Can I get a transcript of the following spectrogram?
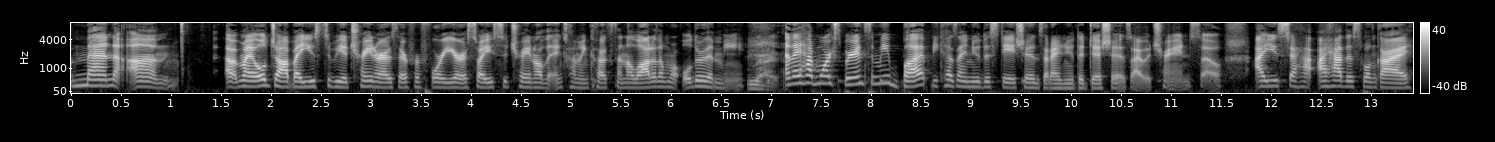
men um at my old job i used to be a trainer i was there for four years so i used to train all the incoming cooks and a lot of them were older than me Right. and they had more experience than me but because i knew the stations and i knew the dishes i would train so i used to ha- i had this one guy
